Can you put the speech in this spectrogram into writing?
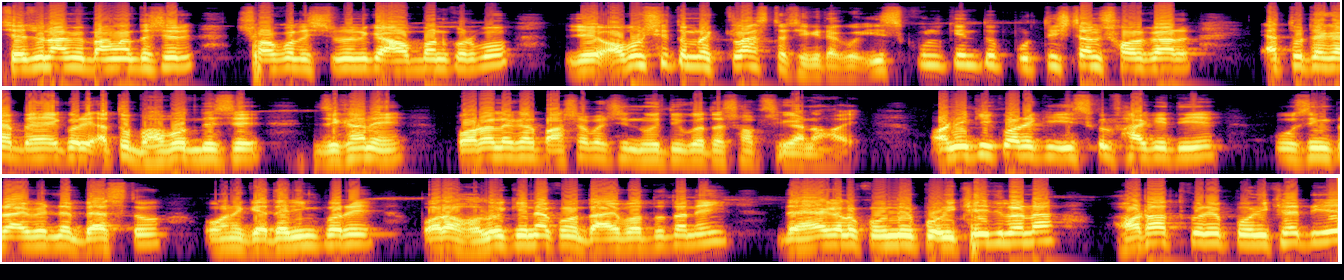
সেজন্য আমি বাংলাদেশের সকল স্টুডেন্টকে আহ্বান করব যে, অবশ্যই তোমরা ক্লাসটা ঠিক রাখো স্কুল কিন্তু প্রতিষ্ঠান সরকার এত টাকা ব্যয় করে, এত ভবন দিয়েছে, যেখানে পড়ালেখার পাশাপাশি নৈতিকতা সব শেখানো হয়। অনেকেই করে কি স্কুল ফাঁকি দিয়ে কোচিং প্রাইভেট নিয়ে ব্যস্ত, ওখানে গ্যাদারিং করে, পড়া হলো কিনা কোনো দায়বদ্ধতা নেই। দেখা গেল কোনদিন পরীক্ষাই দিল না, হঠাৎ করে পরীক্ষা দিয়ে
